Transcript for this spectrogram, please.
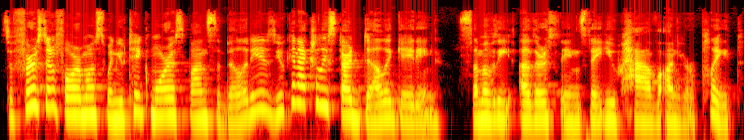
So, first and foremost, when you take more responsibilities, you can actually start delegating some of the other things that you have on your plate.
